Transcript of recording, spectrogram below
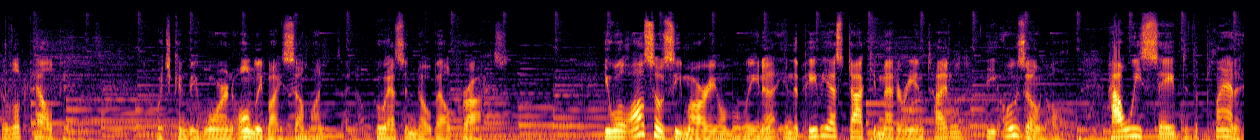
the lapel pin, which can be worn only by someone who has a Nobel Prize. You will also see Mario Molina in the PBS documentary entitled The Ozone Hole How We Saved the Planet.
